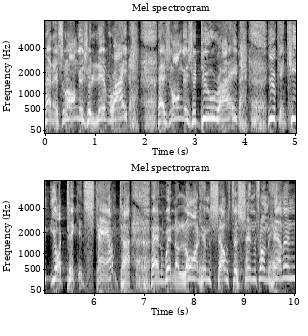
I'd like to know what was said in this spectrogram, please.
And as long as you live right, as long as you do right, you can keep your ticket stamped. And when the Lord Himself descends from heaven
